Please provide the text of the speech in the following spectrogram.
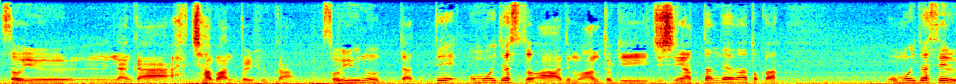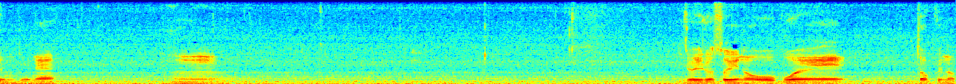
そういうなんか茶番というかそういうのだって思い出すとああでもあの時自信あったんだよなとか思い出せるんでね。うん。いろいろそういうのを覚えとくの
